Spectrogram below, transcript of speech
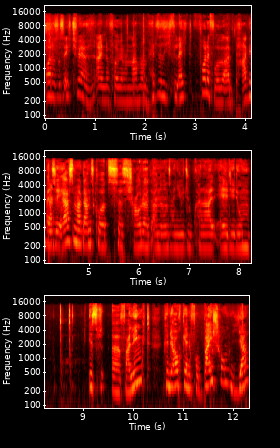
Oh, das ist echt schwer. Eine Folge danach. Man hätte sich vielleicht vor der Folge ein paar Gedanken. Also erstmal ganz kurzes Shoutout an unseren YouTube-Kanal LDDum. Ist äh, verlinkt. Könnt ihr auch gerne vorbeischauen, ja.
